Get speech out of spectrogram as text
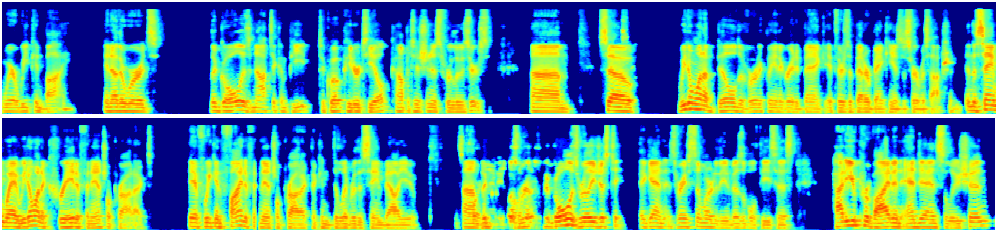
where we can buy. In other words, the goal is not to compete. To quote Peter Thiel, competition is for losers. Um, so we don't want to build a vertically integrated bank if there's a better banking as a service option. In the same way, we don't want to create a financial product if we can find a financial product that can deliver the same value. Um, the, goal is really, the goal is really just to, again, it's very similar to the invisible thesis. How do you provide an end to end solution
